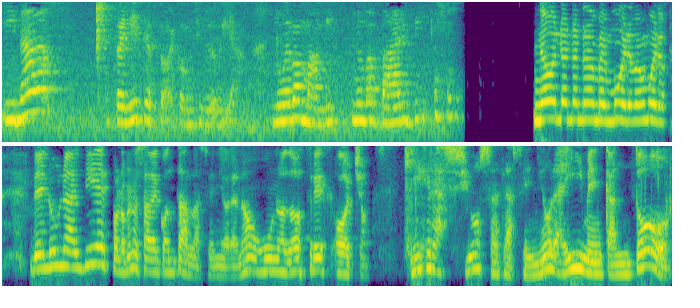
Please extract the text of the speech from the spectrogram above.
Y nada, feliz que estoy con mi cirugía. Nueva mami, nueva Barbie. No, no, no, no, me muero, me muero. Del 1 al 10, por lo menos sabe contar la señora, ¿no? 1, 2, 3, 8. Qué graciosa es la señora ahí, me encantó.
